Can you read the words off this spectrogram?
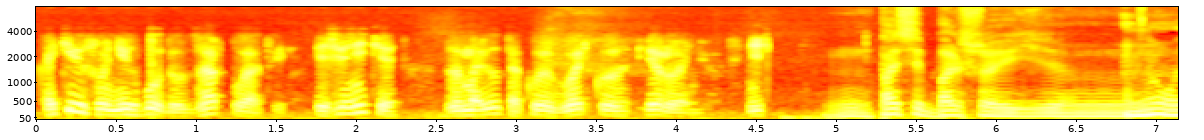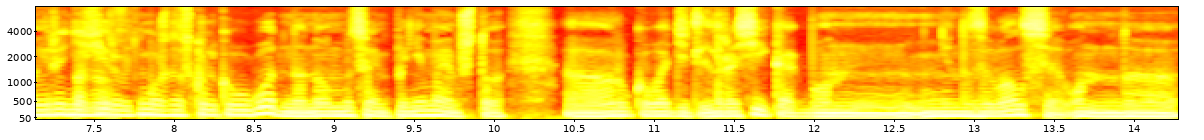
Какие же у них будут зарплаты? Извините за мою такую горькую иронию. Спасибо большое. Ну, иронизировать Пожалуйста. можно сколько угодно, но мы с вами понимаем, что э, руководитель России, как бы он ни назывался, он, э,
